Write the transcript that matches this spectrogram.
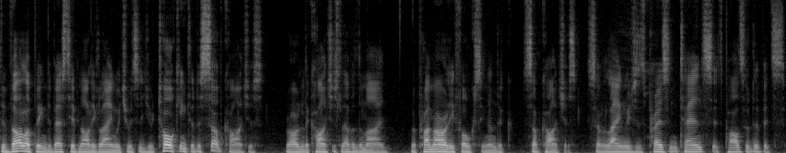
developing the best hypnotic language, which is you're talking to the subconscious rather than the conscious level of the mind. We're primarily focusing on the subconscious. So, language is present tense, it's positive, it's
